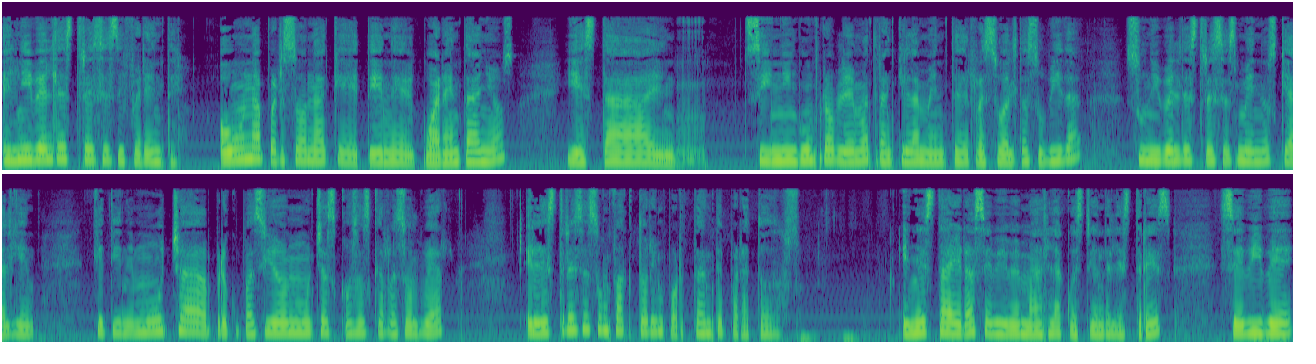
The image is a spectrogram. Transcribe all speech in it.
El nivel de estrés es diferente. O una persona que tiene 40 años y está sin ningún problema, tranquilamente resuelta su vida, su nivel de estrés es menos que alguien que tiene mucha preocupación, muchas cosas que resolver. El estrés es un factor importante para todos. En esta era se vive más la cuestión del estrés se vive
